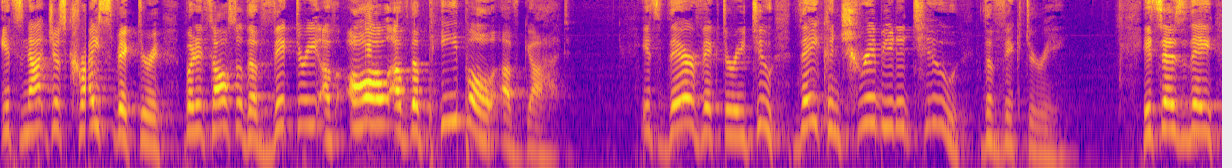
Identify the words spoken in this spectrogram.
It's not just Christ's victory, but it's also the victory of all of the people of God. It's their victory too. They contributed to the victory. It says they,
